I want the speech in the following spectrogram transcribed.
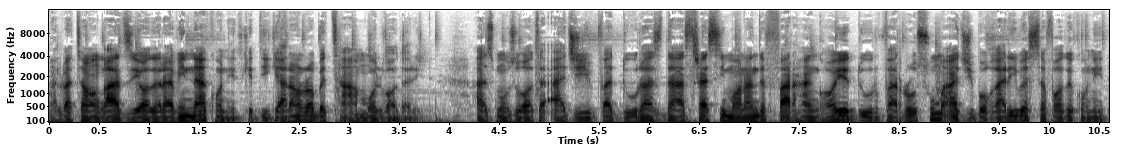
البته آنقدر زیاده روی نکنید که دیگران را به تحمل وادارید. از موضوعات عجیب و دور از دسترسی مانند فرهنگ های دور و رسوم عجیب و غریب استفاده کنید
